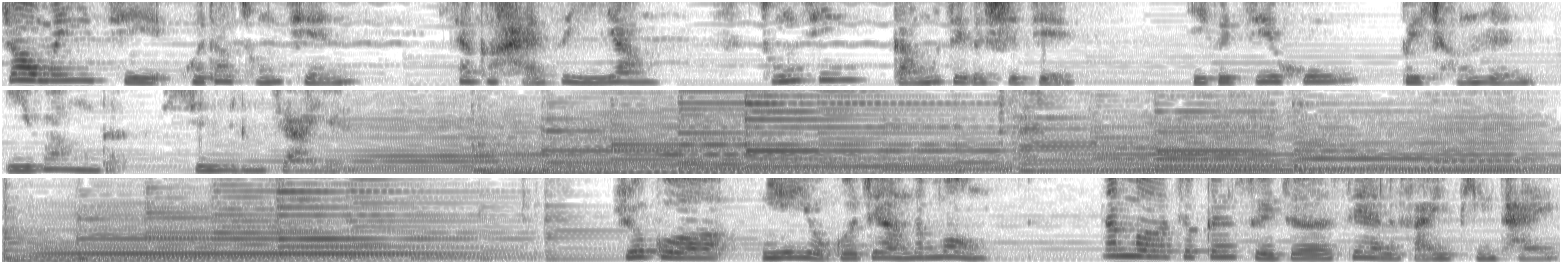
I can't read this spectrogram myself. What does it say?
让我们一起回到从前，像个孩子一样，重新感悟这个世界，一个几乎被成人遗忘的心灵家园。如果你也有过这样的梦，那么就跟随着 CL 法语平台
